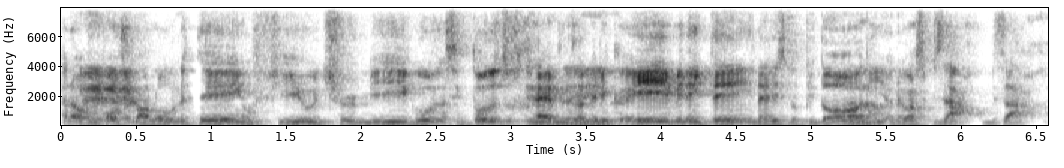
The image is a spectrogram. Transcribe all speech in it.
Ah, não, é, o Post Malone tem, o Future, Migos, assim, todos os rappers americanos, Eminem tem, né, Snoop Dogg, é um negócio bizarro, bizarro.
